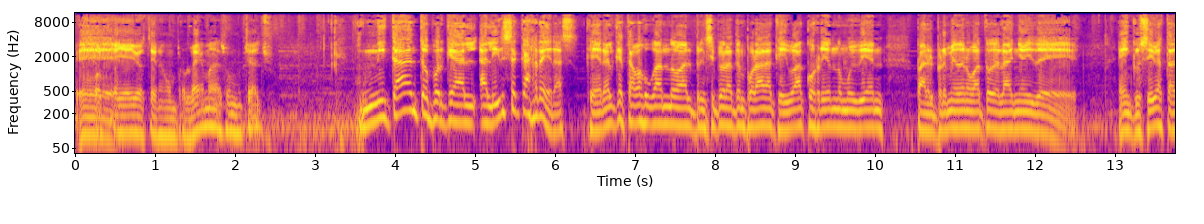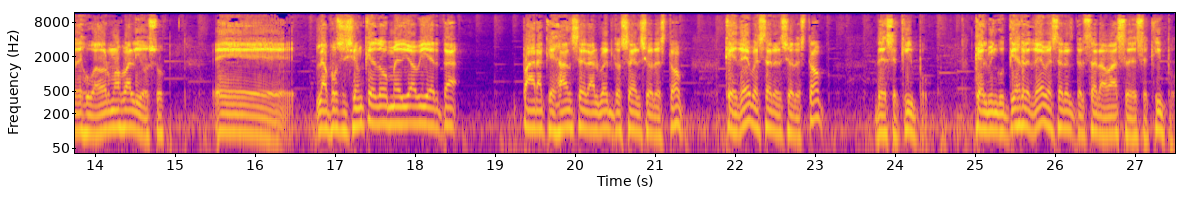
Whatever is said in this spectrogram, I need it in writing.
Eh, Porque ellos tienen un problema, esos muchachos. Ni tanto, porque al, al irse Carreras, que era el que estaba jugando al principio de la temporada, que iba corriendo muy bien para el premio de novato del año y de, e inclusive hasta de jugador más valioso, eh, la posición quedó medio abierta para que Hansel Alberto sea el shortstop, que debe ser el shortstop de ese equipo, que Elvin Gutiérrez debe ser el tercera base de ese equipo.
